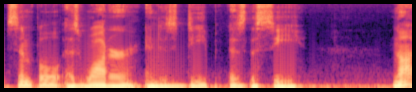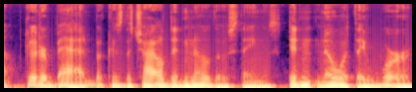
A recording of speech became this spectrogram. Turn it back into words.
simple as water and as deep as the sea. Not good or bad, because the child didn't know those things, didn't know what they were,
